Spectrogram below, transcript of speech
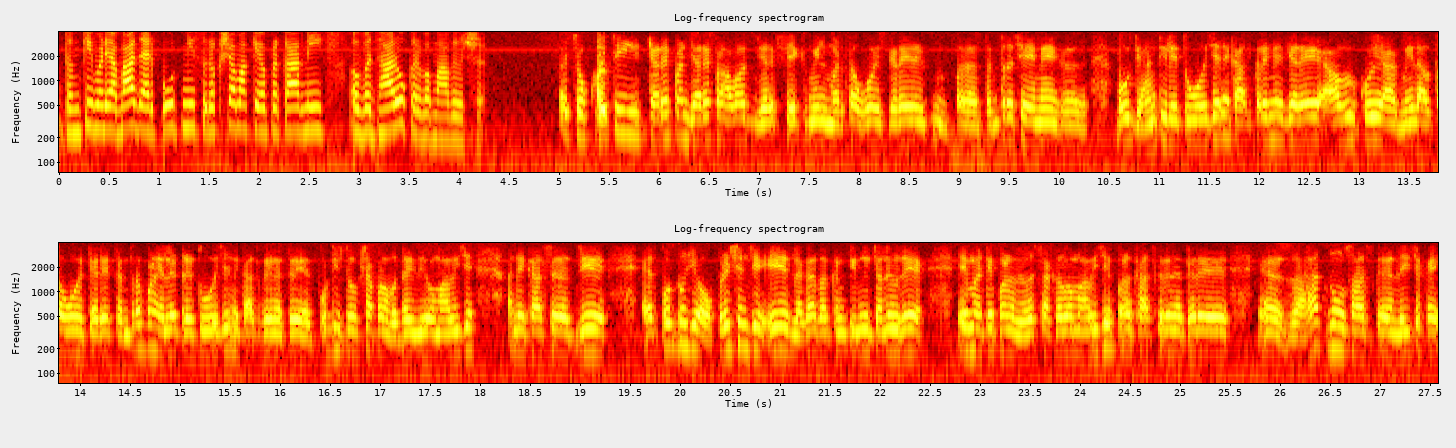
ધમકી મળ્યા બાદ એરપોર્ટની સુરક્ષામાં કેવા પ્રકારની વધારો કરવામાં આવ્યો છે? ચોક્કસથી ક્યારે પણ જ્યારે પણ આવા જ્યારે ફેક મેલ મળતા હોય ત્યારે તંત્ર છે એને બહુ ધ્યાનથી લેતું હોય છે અને ખાસ કરીને જ્યારે આવું કોઈ મેલ આવતા હોય ત્યારે તંત્ર પણ એલર્ટ રહેતું હોય છે અને ખાસ કરીને અત્યારે એરપોર્ટની સુરક્ષા પણ વધારી દેવામાં આવી છે અને ખાસ જે એરપોર્ટનું જે ઓપરેશન છે એ લગાતાર કન્ટિન્યુ ચાલુ રહે એ માટે પણ વ્યવસ્થા કરવામાં આવી છે. પણ ખાસ કરીને અત્યારે રાહતનું સાહસ લઈ શકાય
